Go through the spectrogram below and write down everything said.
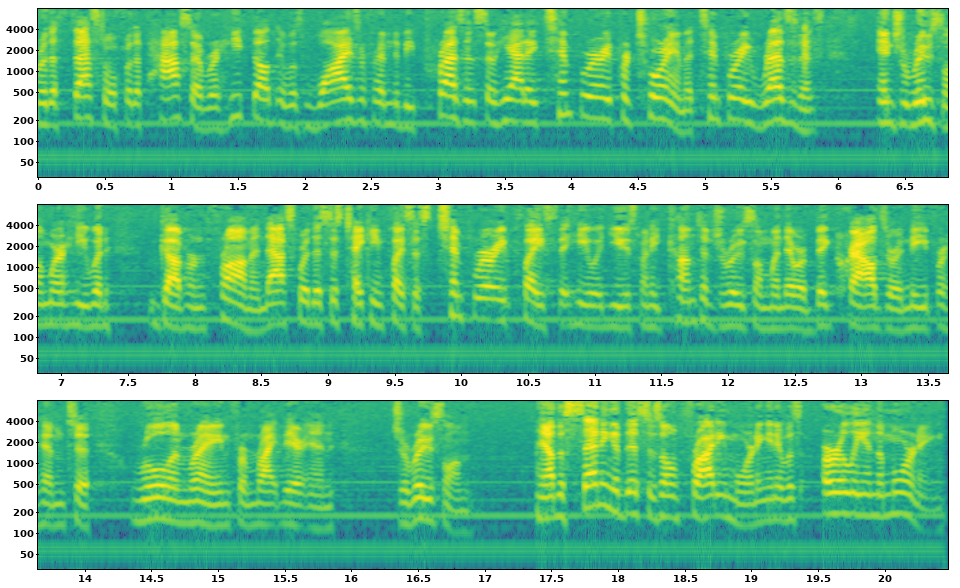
for the festival, for the Passover, he felt it was wiser for him to be present, so he had a temporary praetorium, a temporary residence in Jerusalem where he would govern from. And that's where this is taking place, this temporary place that he would use when he'd come to Jerusalem when there were big crowds or a need for him to rule and reign from right there in Jerusalem. Now, the setting of this is on Friday morning, and it was early in the morning.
